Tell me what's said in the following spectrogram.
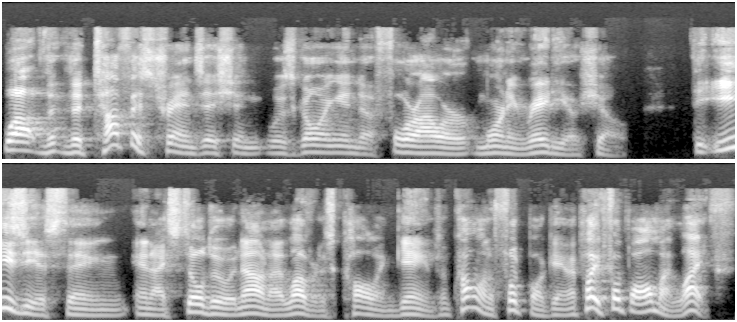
Well, the, the toughest transition was going into a four hour morning radio show. The easiest thing, and I still do it now and I love it, is calling games. I'm calling a football game. I played football all my life.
